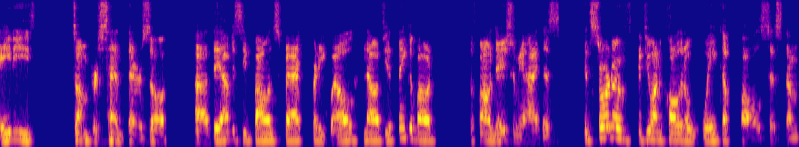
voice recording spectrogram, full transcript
80 something percent there. So uh, they obviously bounced back pretty well. Now, if you think about the foundation behind this, it's sort of, if you want to call it a wake up call system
